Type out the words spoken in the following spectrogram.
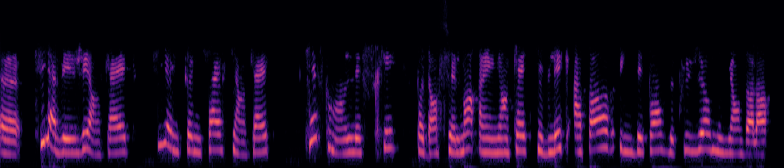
Euh, si la VG enquête, s'il y a une commissaire qui enquête, qu'est-ce qu'on laisserait potentiellement à une enquête publique à part une dépense de plusieurs millions de dollars?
